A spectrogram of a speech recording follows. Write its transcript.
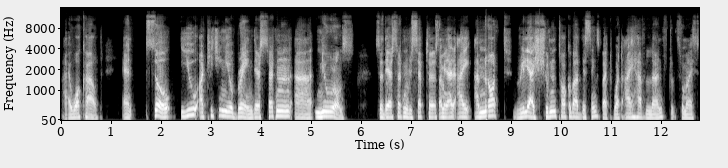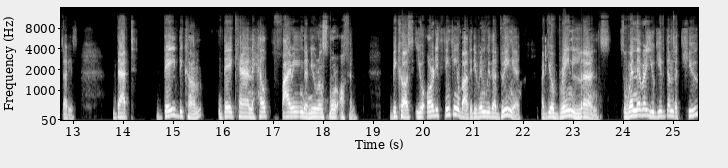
I walk out. And so you are teaching your brain, there's certain uh, neurons so there are certain receptors. I mean, I, I I'm not really. I shouldn't talk about these things, but what I have learned through my studies that they become they can help firing the neurons more often because you're already thinking about it even without doing it but your brain learns. So whenever you give them the cue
